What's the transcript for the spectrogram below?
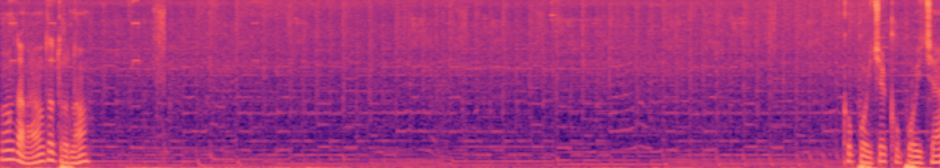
No dobra, no to trudno. Kupujcie, kupujcie.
